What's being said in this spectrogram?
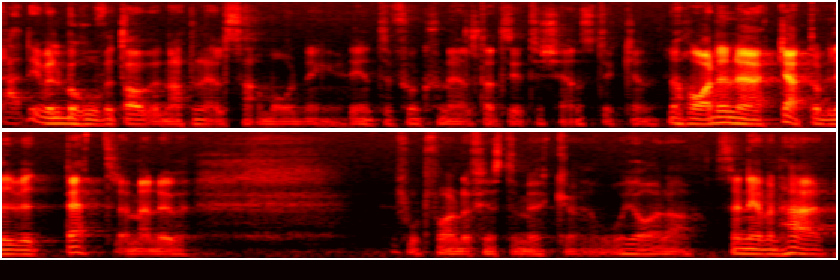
Ja, det är väl behovet av nationell samordning. Det är inte funktionellt att det är till tjänststycken. Nu har den ökat och blivit bättre, men nu fortfarande finns det mycket att göra. Sen även här,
